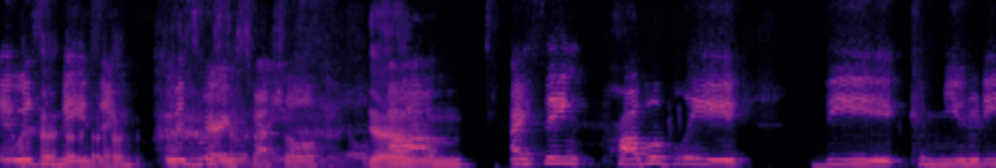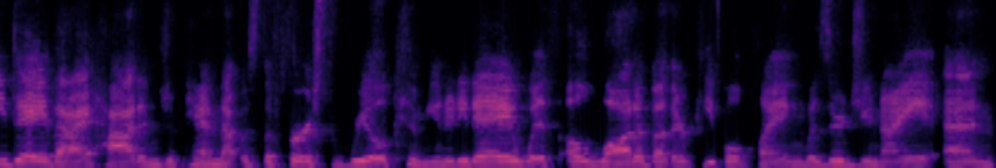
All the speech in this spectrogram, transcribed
it was amazing. it was very So special. nice. Yeah. Um, I think probably the community day that I had in Japan, that was the first real community day with a lot of other people playing Wizards Unite. And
